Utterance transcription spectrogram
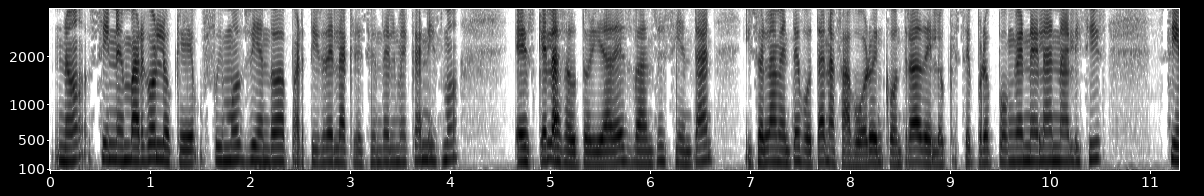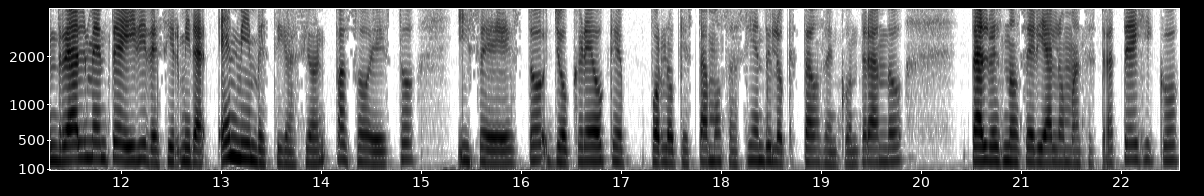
¿no? Sin embargo, lo que fuimos viendo a partir de la creación del mecanismo es que las autoridades van, se sientan y solamente votan a favor o en contra de lo que se proponga en el análisis, sin realmente ir y decir, mira, en mi investigación pasó esto, hice esto, yo creo que por lo que estamos haciendo y lo que estamos encontrando, tal vez no sería lo más estratégico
